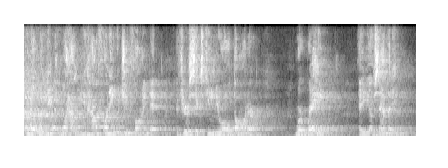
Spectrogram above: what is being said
You know, you, well, how, how funny would you find it if your 16-year-old daughter were raped at Yosemite?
